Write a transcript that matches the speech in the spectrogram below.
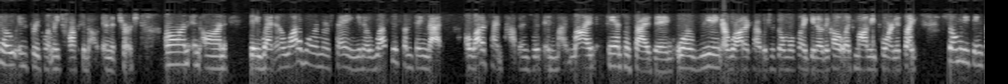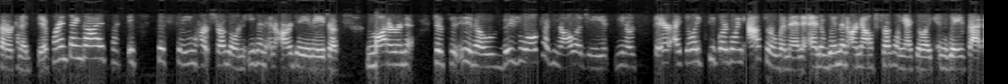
so infrequently talked about in the church. On and on they went. And a lot of women were saying, you know, lust is something that a lot of times happens within my mind, fantasizing or reading erotica, which is almost like, you know, they call it like mommy porn. It's like so many things that are kind of different than guys, but it's the same heart struggle. And even in our day and age of modern, just, you know, visual technology, you know, there, I feel like people are going after women and women are now struggling, I feel like, in ways that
